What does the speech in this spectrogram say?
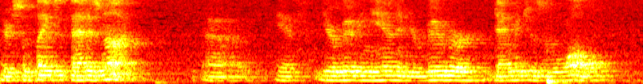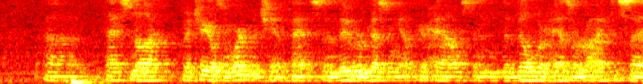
There's some things that that is not. Uh, If you're moving in and your mover damages the wall, uh, that's not materials and workmanship, that's a mover messing up your house, and the builder has a right to say,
